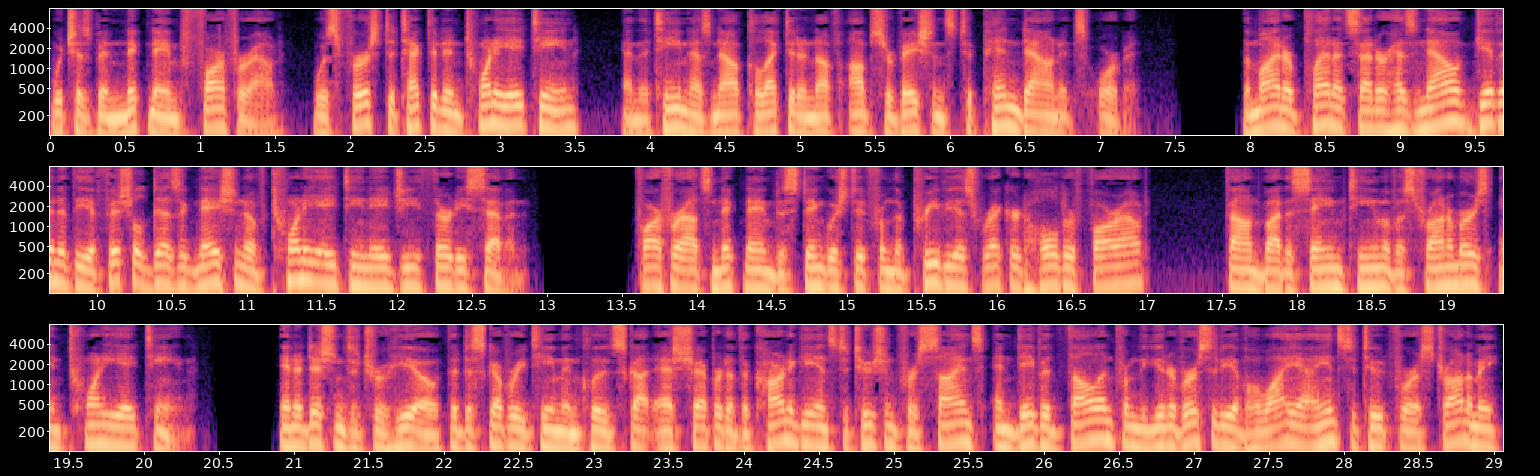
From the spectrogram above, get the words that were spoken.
which has been nicknamed Farfarout, was first detected in 2018, and the team has now collected enough observations to pin down its orbit. The Minor Planet Center has now given it the official designation of 2018 AG37. Farfarout's nickname distinguished it from the previous record holder Farout, found by the same team of astronomers in 2018. In addition to Trujillo, the discovery team includes Scott S. Sheppard of the Carnegie Institution for Science and David Tholen from the University of Hawaii Institute for Astronomy,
